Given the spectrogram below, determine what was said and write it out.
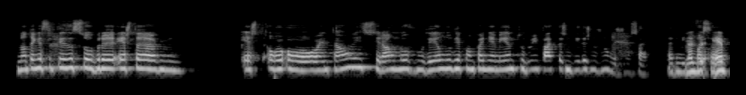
Não tenho a certeza sobre esta. esta ou, ou, ou então existirá um novo modelo de acompanhamento do impacto das medidas nos números, não sei. Admito Mas possa... é,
